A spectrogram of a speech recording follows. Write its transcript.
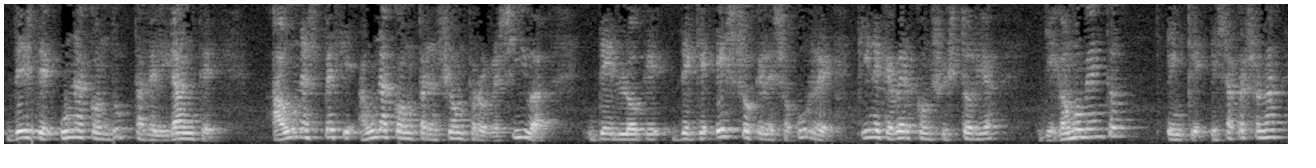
desde una conducta delirante a una especie, a una comprensión progresiva de, lo que, de que eso que les ocurre tiene que ver con su historia, llega un momento en que esa persona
